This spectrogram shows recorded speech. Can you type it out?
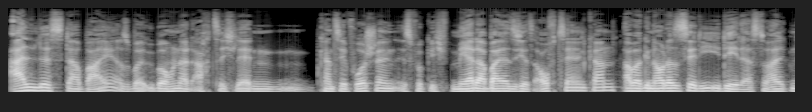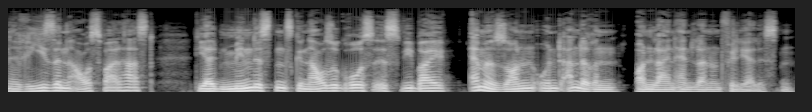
alles dabei. Also bei über 180 Läden kannst du dir vorstellen, ist wirklich mehr dabei, als ich jetzt aufzählen kann. Aber genau das ist ja die Idee, dass du halt eine riesen Auswahl hast, die halt mindestens genauso groß ist wie bei Amazon und anderen Online-Händlern und Filialisten.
